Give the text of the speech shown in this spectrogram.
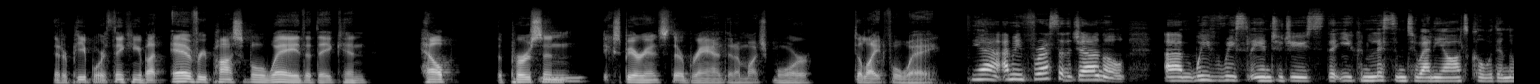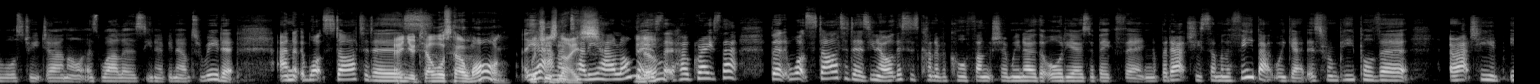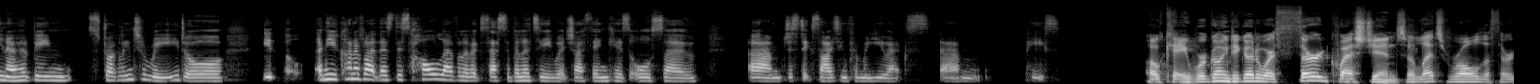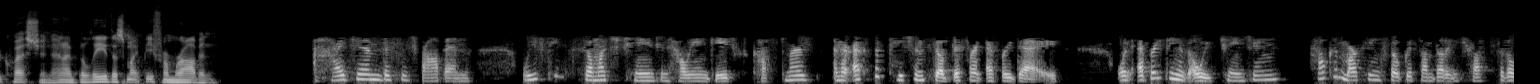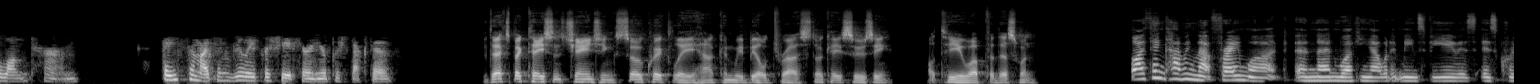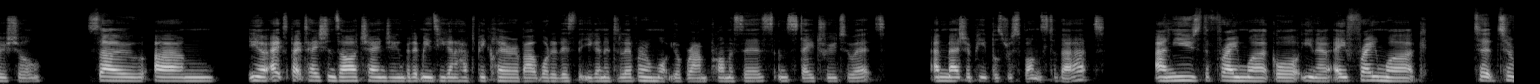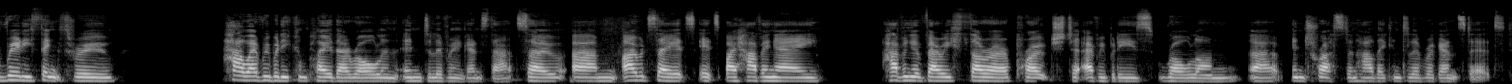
that our people are thinking about every possible way that they can help the person experience their brand in a much more delightful way. Yeah, I mean, for us at the Journal, um, we've recently introduced that you can listen to any article within the Wall Street Journal as well as you know being able to read it. And what started as and you tell us how long, which yeah, is and nice. I tell you how long you it know? is. That, how great is that? But what started as you know, this is kind of a cool function. We know that audio is a big thing, but actually, some of the feedback we get is from people that are actually you know have been struggling to read or it, and you kind of like there's this whole level of accessibility which i think is also um, just exciting from a ux um, piece. Okay we're going to go to our third question so let's roll the third question and i believe this might be from robin. Hi jim this is robin. We've seen so much change in how we engage with customers and their expectations feel different every day. When everything is always changing how can marketing focus on building trust for the long term Thanks so much and really appreciate hearing your perspective. With expectations changing so quickly, how can we build trust? Okay, Suzi, I'll tee you up for this one. Well, I think having that framework and then working out what it means for you is is crucial. So, um, you know, expectations are changing, but it means you're going to have to be clear about what it is that you're going to deliver and what your brand promises and stay true to it and measure people's response to that and use the framework or, you know, a framework to, to really think through how everybody can play their role in, in delivering against that. So um, I would say it's it's by having a having a very thorough approach to everybody's role on uh, in trust and how they can deliver against it.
